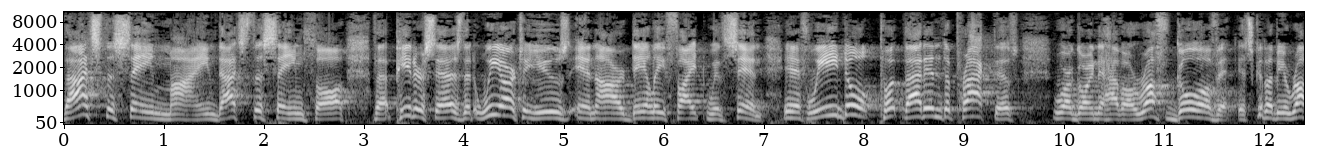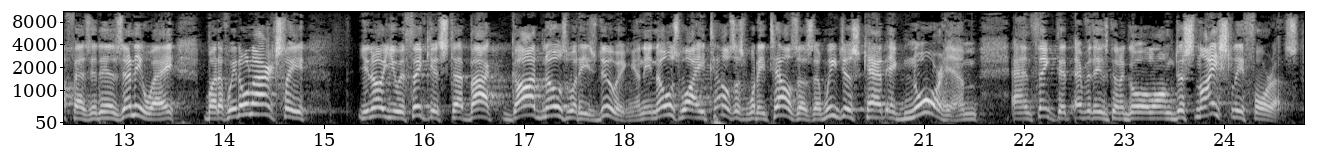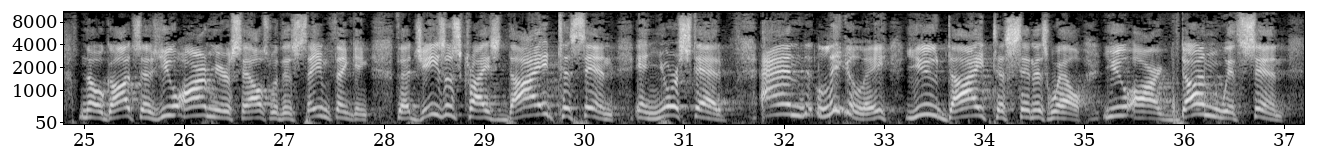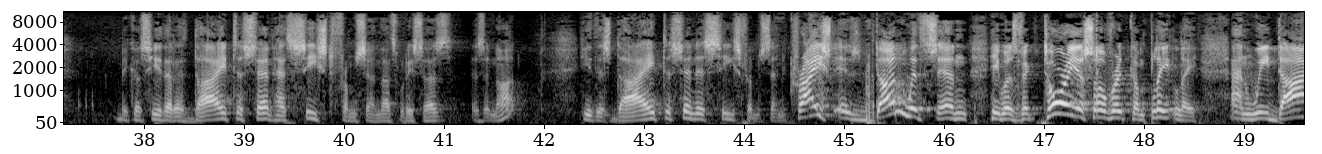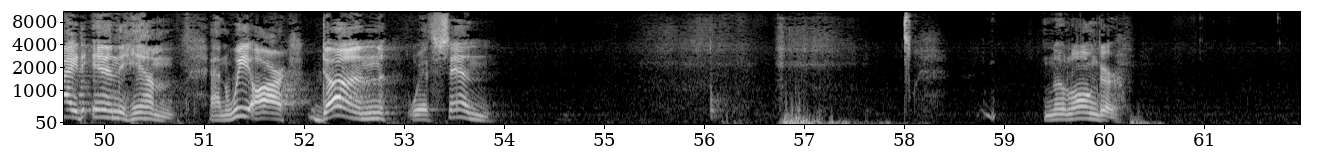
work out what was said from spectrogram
That's the same mind, that's the same thought that Peter says that we are to use in our daily fight with sin. If we don't put that into practice, we're going to have a rough go of it. It's going to be rough as it is anyway, but if we don't actually you know, you would think you'd step back. God knows what He's doing, and He knows why He tells us what He tells us, and we just can't ignore Him and think that everything's going to go along just nicely for us. No, God says, you arm yourselves with this same thinking that Jesus Christ died to sin in your stead, and legally, you died to sin as well. You are done with sin, because He that hath died to sin has ceased from sin. That's what He says, is it not? He that's died to sin has ceased from sin. Christ is done with sin. He was victorious over it completely. And we died in Him. And we are done with sin. No longer,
